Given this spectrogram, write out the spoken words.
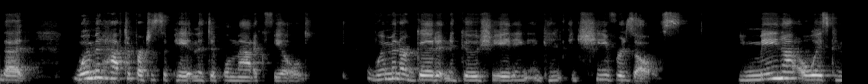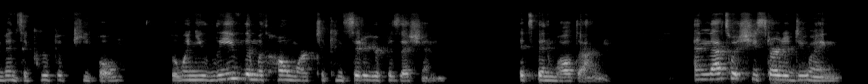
that women have to participate in the diplomatic field. Women are good at negotiating and can achieve results. You may not always convince a group of people, but when you leave them with homework to consider your position, it's been well done and that's what she started doing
